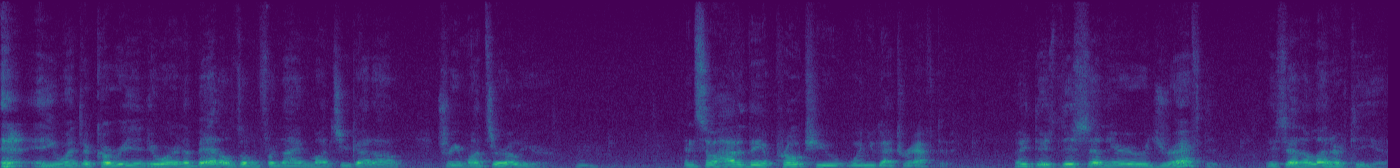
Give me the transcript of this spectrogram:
you went to Korea and you were in a battle zone for nine months. You got out three months earlier. Hmm. And so how did they approach you when you got drafted? Hey, they, they send you were drafted. They sent a letter to you.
